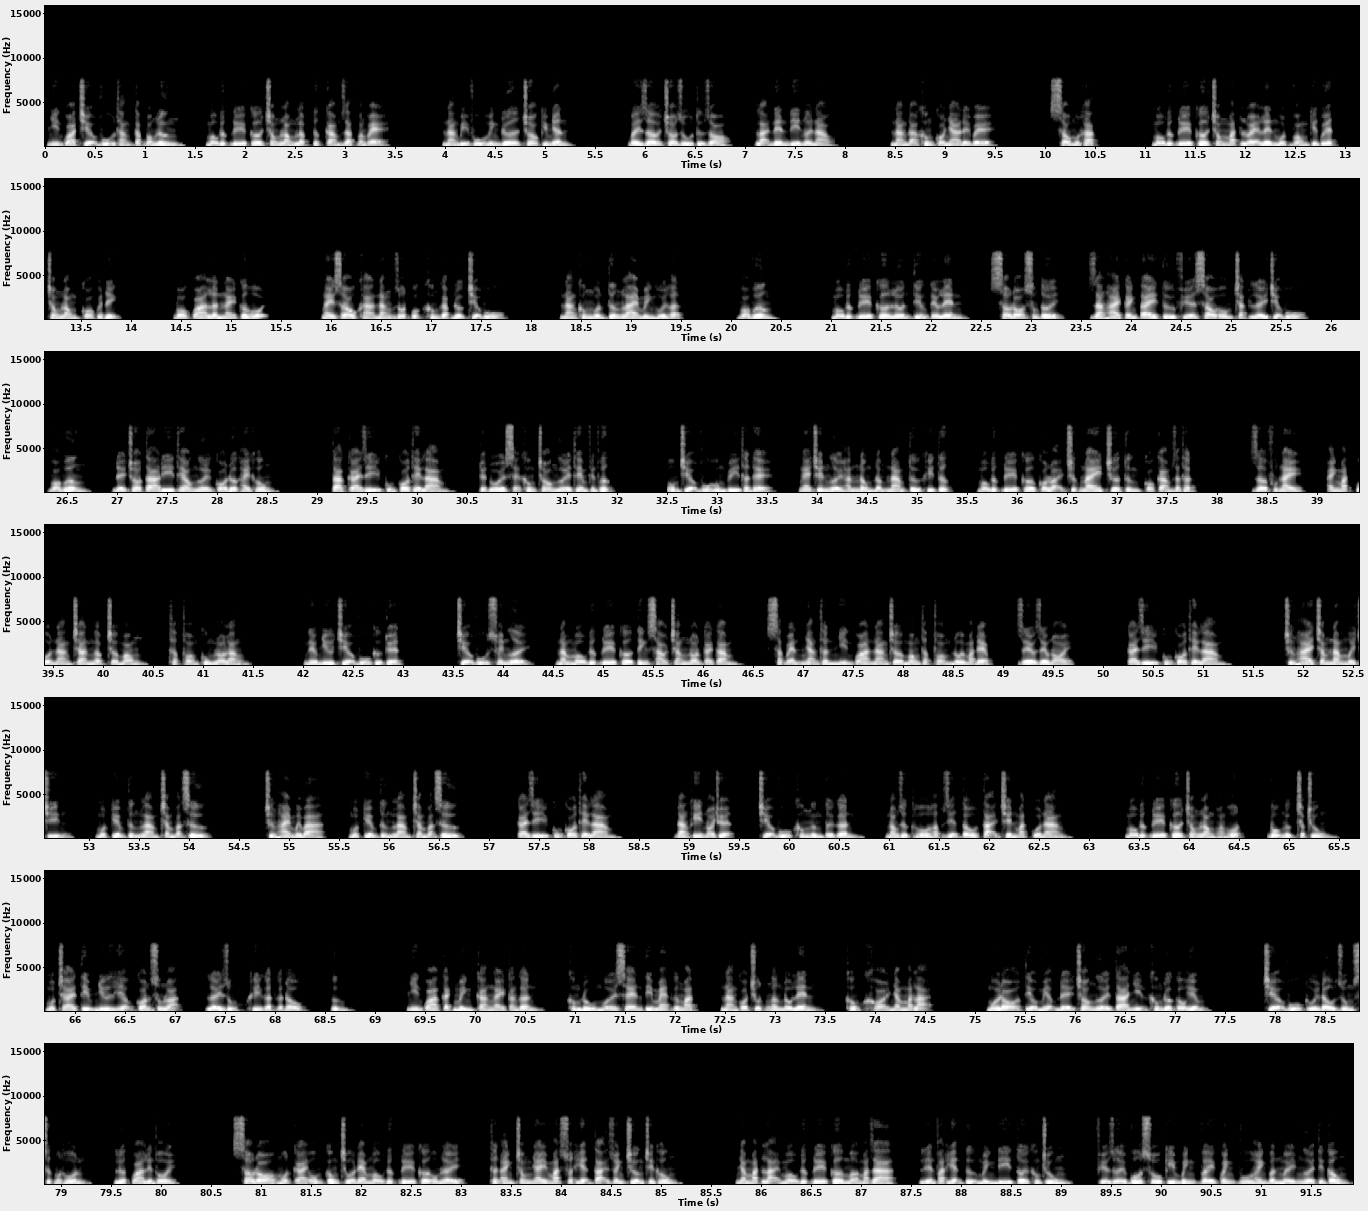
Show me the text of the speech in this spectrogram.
Nhìn qua triệu vũ thẳng tắp bóng lưng, mẫu đức đế cơ trong lòng lập tức cảm giác vắng vẻ. Nàng bị phụ huynh đưa cho kim nhân. Bây giờ cho dù tự do, lại nên đi nơi nào? Nàng đã không có nhà để về. Sau một khắc mậu đức đế cơ trong mắt lóe lên một vòng kiên quyết, trong lòng có quyết định. Bỏ qua lần này cơ hội. Ngày sau khả năng rốt cuộc không gặp được triệu vũ. Nàng không muốn tương lai mình hối hận. Võ vương. Mẫu đức đế cơ lớn tiếng kêu lên, sau đó xông tới, giang hai cánh tay từ phía sau ôm chặt lấy triệu vũ. Võ vương, để cho ta đi theo ngươi có được hay không? Ta cái gì cũng có thể làm, tuyệt đối sẽ không cho ngươi thêm phiền phức. Ôm triệu vũ hùng vĩ thân thể, nghe trên người hắn nồng đậm nam tử khí tức, mẫu đức đế cơ có loại trước nay chưa từng có cảm giác thật. Giờ phút này, ánh mắt của nàng tràn ngập chờ mong thấp thỏm cùng lo lắng. Nếu như triệu vũ cự tuyệt, triệu vũ xoay người, nắm mậu đức đế cơ tinh xảo trắng non cái cằm sắc bén nhãn thần nhìn qua nàng chờ mong thấp thỏm đôi mắt đẹp, rêu rêu nói, cái gì cũng có thể làm. Chương hai trăm năm mươi chín, một kiếm từng làm trăm vạn sư. Chương hai mươi ba, một kiếm từng làm trăm vạn sư. Cái gì cũng có thể làm. Đang khi nói chuyện, triệu vũ không ngừng tới gần, nóng rực hô hấp diễn tấu tại trên mặt của nàng. Mẫu đức đế cơ trong lòng hoảng hốt, bộ ngực chập trùng, một trái tim như hiệu con sông loạn, lấy dũng khí gật gật đầu ừng nhìn qua cách mình càng ngày càng gần, không đủ mười cm gương mặt, nàng có chút ngẩng đầu lên, không khỏi nhắm mắt lại. Môi đỏ tiểu miệng để cho người ta nhịn không được câu hiếm. Triệu vũ cúi đầu dùng sức một hôn, lướt qua liền thôi. Sau đó một cái ôm công chúa đem mậu đức đế cơ ôm lấy, thân ảnh trong nháy mắt xuất hiện tại doanh trướng trên không. Nhắm mắt lại mậu đức đế cơ mở mắt ra, liền phát hiện tự mình đi tới không trung, phía dưới vô số kim binh vây quanh vu hành vân mấy người tiến công.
